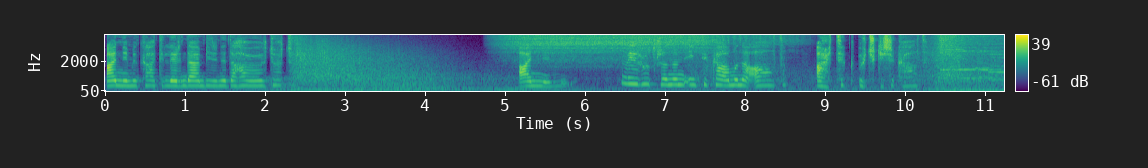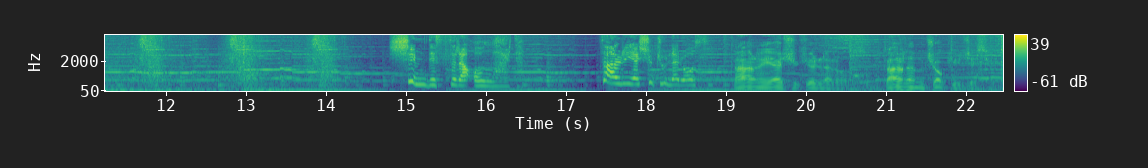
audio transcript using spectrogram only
Annemin katillerinden birini daha öldürdü. Annemin ve Rudra'nın intikamını aldım. Artık üç kişi kaldı. Şimdi sıra onlarda. Tanrı'ya şükürler olsun. Tanrı'ya şükürler olsun. Tanrım çok yücesin.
